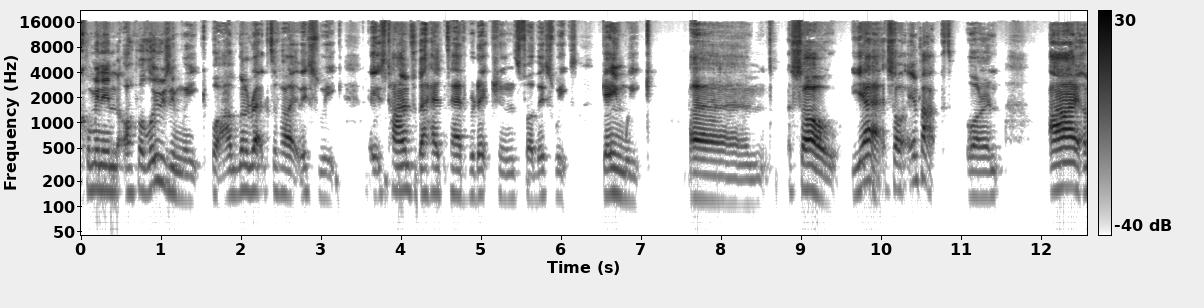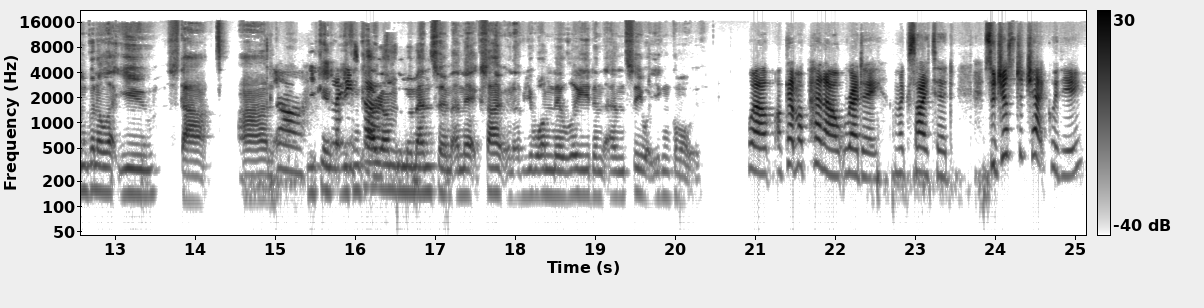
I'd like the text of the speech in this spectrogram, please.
coming in off a losing week, but I'm going to rectify it this week. It's time for the head to head predictions for this week's game week. Um, so yeah, so in fact, Lauren, I am to let you start and Oh, you can you can carry on the momentum and the excitement of your one 0 lead and, and see what you can come up with. Well, I'll get my pen out ready. I'm excited. So, just to check with you,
